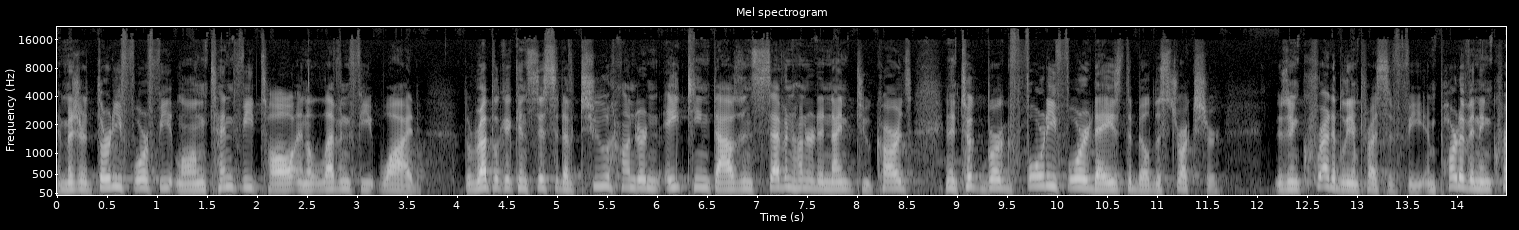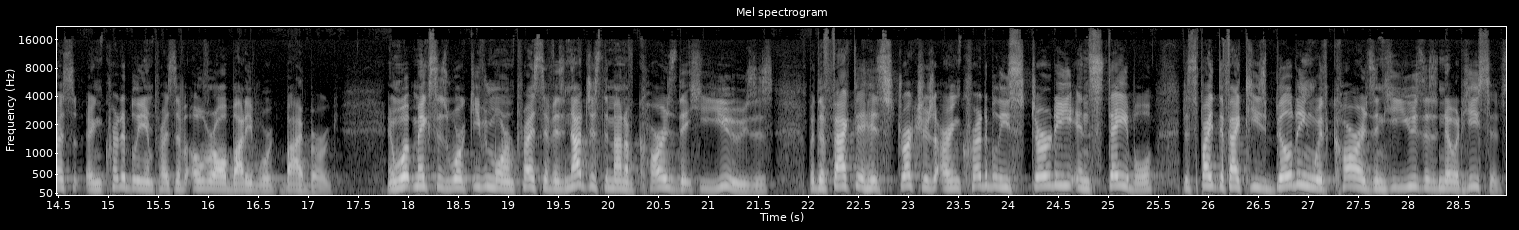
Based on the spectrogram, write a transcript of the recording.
and measured 34 feet long, 10 feet tall, and 11 feet wide. The replica consisted of 218,792 cards, and it took Berg 44 days to build the structure. It was an incredibly impressive feat and part of an incredibly impressive overall body of work by Berg. And what makes his work even more impressive is not just the amount of cards that he uses, but the fact that his structures are incredibly sturdy and stable, despite the fact he's building with cards and he uses no adhesives.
